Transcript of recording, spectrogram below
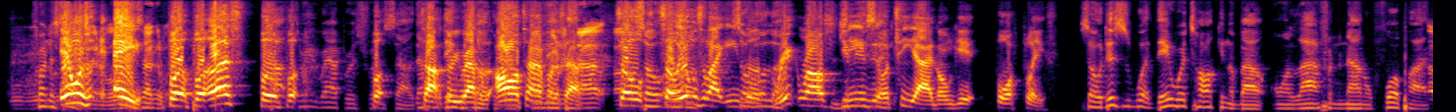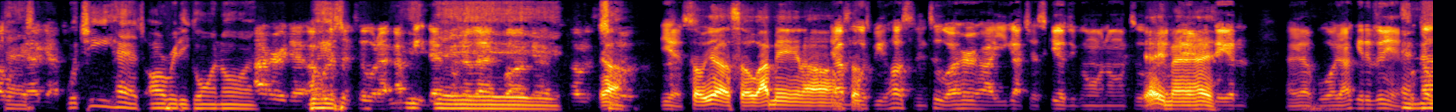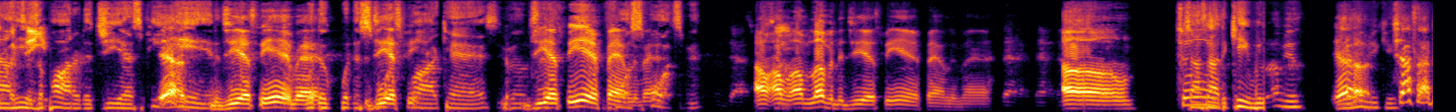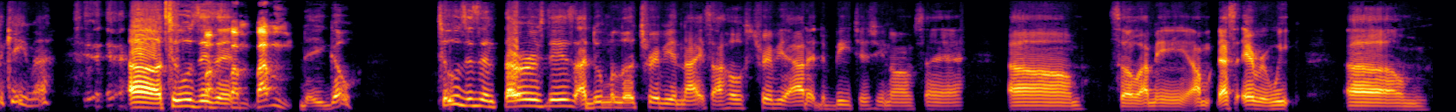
it was What hey for for us for, top for three rappers from for- the South. That's top three rappers all time From from the the South. so So, so, it uh, was like so either hold. Rick Ross, Give Jeezy, or T.I. gonna get fourth place. So this is what they were talking about on Live from the 904 podcast, Okay, I which he has already going on. I heard that. I With his- listening to it. I, I peeped that Yeah, from the last yeah, yeah, podcast. yeah, yeah. listening to it. Yes. So yeah, so I mean, um, Y'all so- boys be hustling too. I heard how you got your schedule going on too. Hey, man, hey. Day and- Yeah, boy, I get it in. and But go now he's a part of the GSPN. yeah, the GSPN man, with the with the sports GSP. podcast. You know what I'm? GSPN For family man. sportsmen. That's I'm, I'm. I'm loving the GSPN family man. That- that- that's Um, Tues- Shouts out to Key. We love you. We yeah, love you, Key. shouts out to Key man. Uh, Tuesdays up. and Bum, bum, bum. There you go. Tuesdays and Thursdays, I do my little trivia nights. I host trivia out at the beaches. You know what I'm saying? Um, so I mean, I'm, that's every week. Um,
